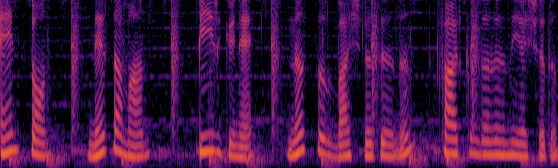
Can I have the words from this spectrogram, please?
En son ne zaman bir güne nasıl başladığının farkındalığını yaşadın?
